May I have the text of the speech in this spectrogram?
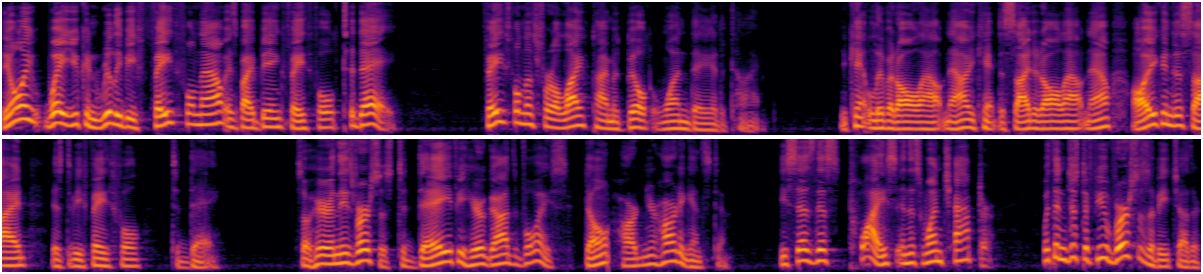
The only way you can really be faithful now is by being faithful today. Faithfulness for a lifetime is built one day at a time. You can't live it all out now. You can't decide it all out now. All you can decide is to be faithful today. So, here in these verses, today, if you hear God's voice, don't harden your heart against Him. He says this twice in this one chapter, within just a few verses of each other.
